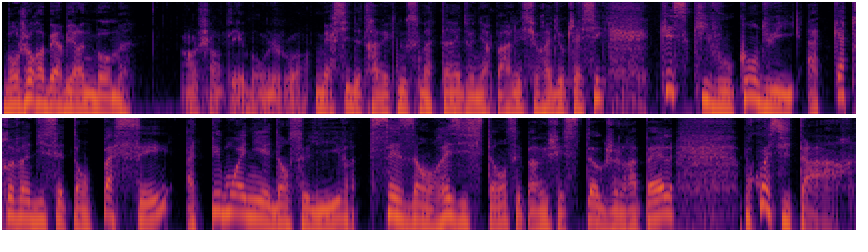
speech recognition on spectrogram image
Bonjour Robert Birenbaum. Enchanté, bonjour. Merci d'être avec nous ce matin et de venir parler sur Radio Classique. Qu'est-ce qui vous conduit à 97 ans passés à témoigner dans ce livre 16 ans résistance, c'est paru chez Stock, je le rappelle. Pourquoi si tard?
